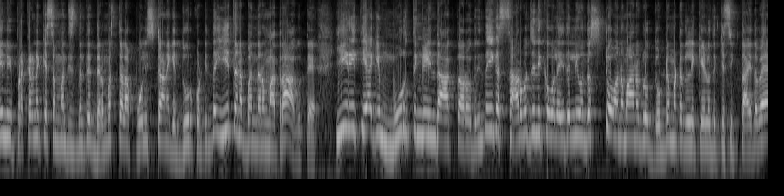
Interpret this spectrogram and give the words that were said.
ಏನು ಈ ಪ್ರಕರಣಕ್ಕೆ ಸಂಬಂಧಿಸಿದಂತೆ ಧರ್ಮಸ್ಥಳ ಪೊಲೀಸ್ ಠಾಣೆಗೆ ದೂರು ಕೊಟ್ಟಿದ್ದ ಈತನ ಬಂಧನ ಮಾತ್ರ ಆಗುತ್ತೆ. ಈ ರೀತಿಯಾಗಿ ಮೂರು ತಿಂಗಳಿಂದ ಆಗ್ತಾ ಇರೋದ್ರಿಂದ ಈಗ ಸಾರ್ವಜನಿಕ ವಲಯದಲ್ಲಿ ಒಂದಷ್ಟು ಅನುಮಾನಗಳು ದೊಡ್ಡ ಮಟ್ಟದಲ್ಲಿ ಕೇಳೋದಕ್ಕೆ ಸಿಗ್ತಾ ಇದ್ದಾವೆ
